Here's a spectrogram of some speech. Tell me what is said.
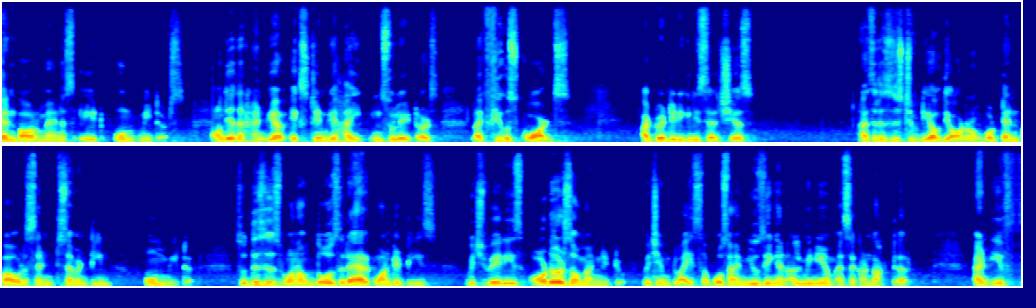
10 power minus 8 ohm meters. On the other hand, we have extremely high insulators like fused quartz at 20 degrees Celsius has a resistivity of the order of about 10 power 17 ohm meter. So, this is one of those rare quantities which varies orders of magnitude which implies suppose I am using an aluminum as a conductor and if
